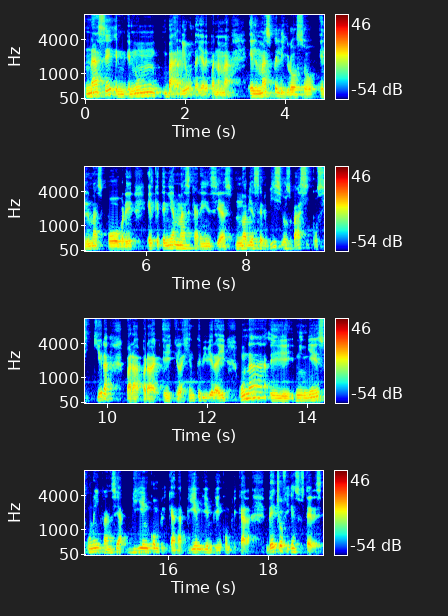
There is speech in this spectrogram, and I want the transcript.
nace en, un barrio de allá de Panamá, el más peligroso, el más pobre, el que tenía más carencias, no había servicios básicos siquiera para, para eh, que la gente viviera ahí. Una eh, niñez, una infancia bien complicada, bien, bien, bien complicada. De hecho, fíjense ustedes,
